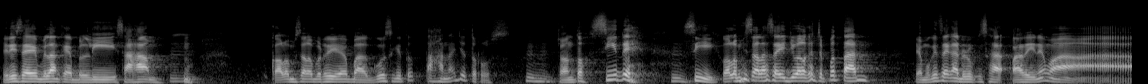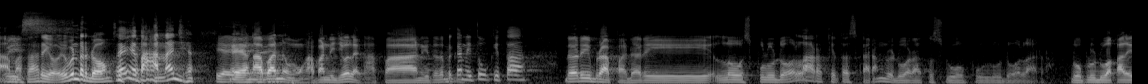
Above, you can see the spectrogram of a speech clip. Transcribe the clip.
Jadi saya bilang kayak beli saham. Kalau misalnya beri ya bagus gitu, tahan aja terus. Hmm. Contoh, si deh, si. Kalau misalnya saya jual kecepetan, ya mungkin saya nggak duduk hari ini sama Mas. Aryo. Ya bener dong, saya hanya tahan aja. Iya, ya iya, kapan, mau kapan dijual ya kapan gitu. Tapi kan itu kita dari berapa? Dari low 10 dolar, kita sekarang udah 220 dolar. 22 kali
